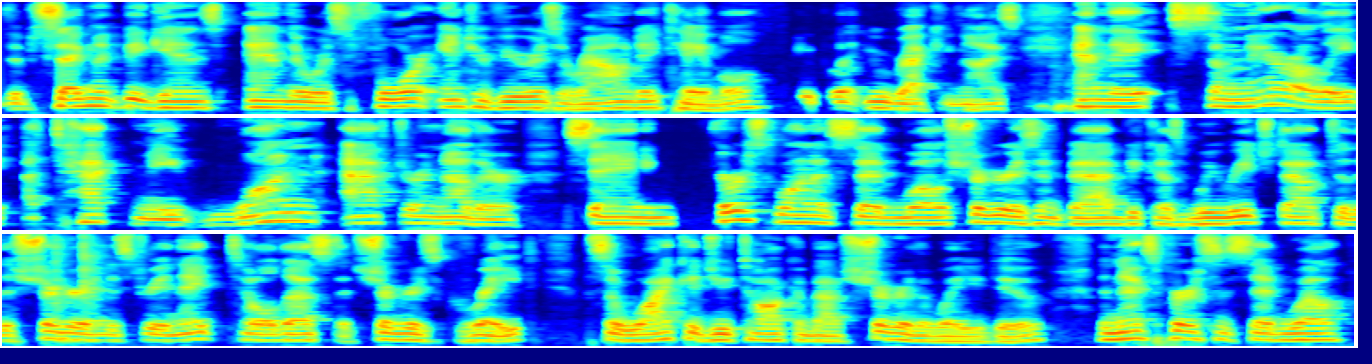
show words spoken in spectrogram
The segment begins, and there was four interviewers around a table people that you recognize, and they summarily attacked me one after another, saying, First one had said, well, sugar isn't bad because we reached out to the sugar industry and they told us that sugar is great. So why could you talk about sugar the way you do? The next person said, well,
